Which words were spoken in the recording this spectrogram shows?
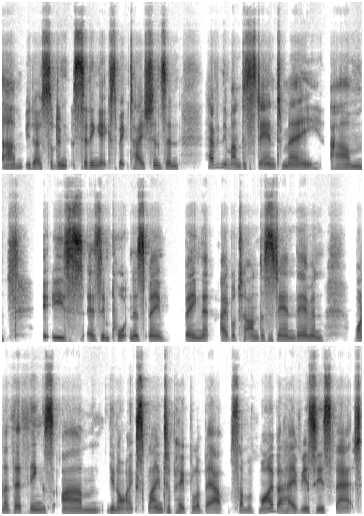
um, you know, sort of setting expectations and having them understand me um, is as important as me being that able to understand them. And one of the things, um, you know, I explain to people about some of my behaviors is that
